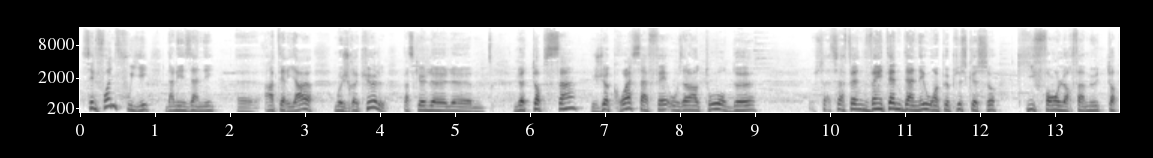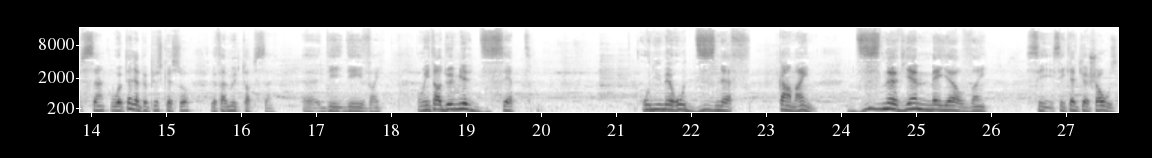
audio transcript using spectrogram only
C'est le fun de fouiller dans les années euh, antérieures. Moi, je recule parce que le, le, top 100, je crois, ça fait aux alentours de... Ça, ça fait une vingtaine d'années ou un peu plus que ça qui font leur fameux top 100, ou peut-être un peu plus que ça, le fameux top 100 euh, des, des vins. On est en 2017, au numéro 19, quand même. 19e meilleur vin. C'est quelque chose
